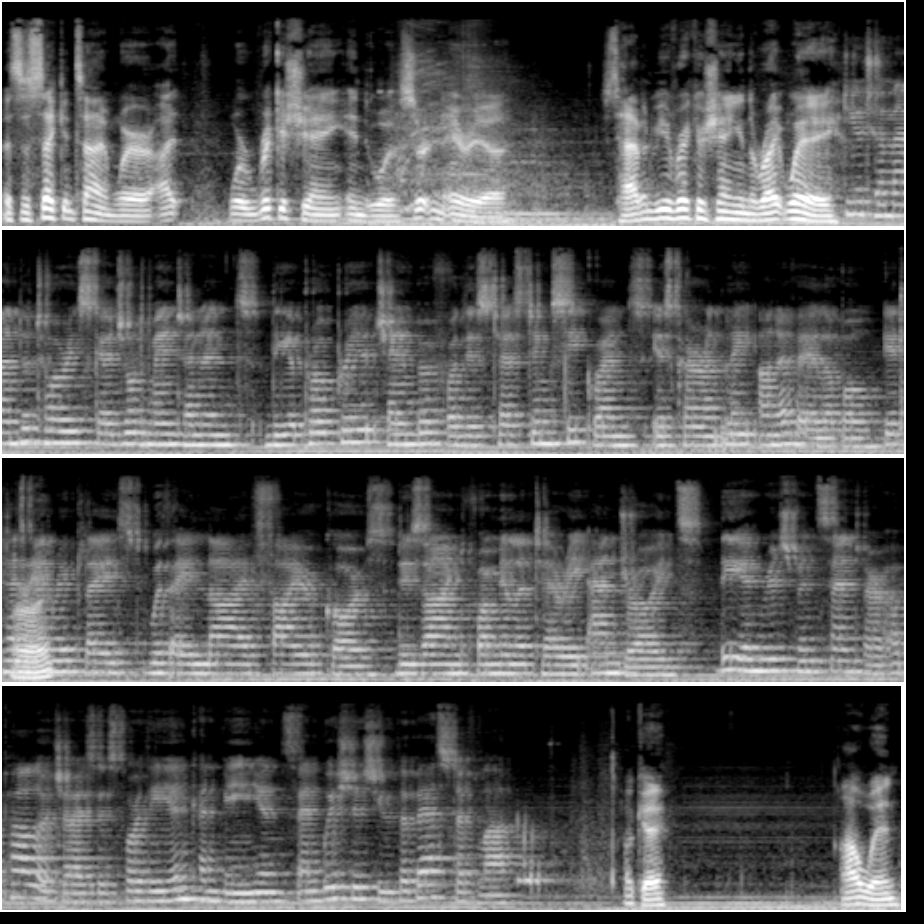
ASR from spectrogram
that's the second time where I we're ricocheting into a certain area. Just happen to be ricocheting in the right way. Due to mandatory scheduled maintenance, the appropriate chamber for this testing sequence is currently unavailable. It has Alright. been replaced with a live fire course designed for military androids. The Enrichment Center apologizes for the inconvenience and wishes you the best of luck. Okay. I'll win.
